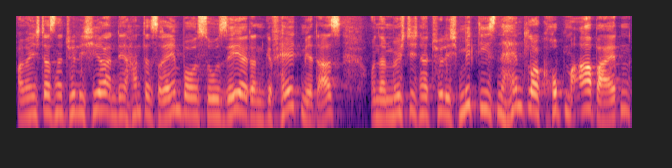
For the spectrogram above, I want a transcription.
Und wenn ich das natürlich hier an der Hand des Rainbows so sehe, dann gefällt mir das. Und dann möchte ich natürlich mit diesen Händlergruppen arbeiten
